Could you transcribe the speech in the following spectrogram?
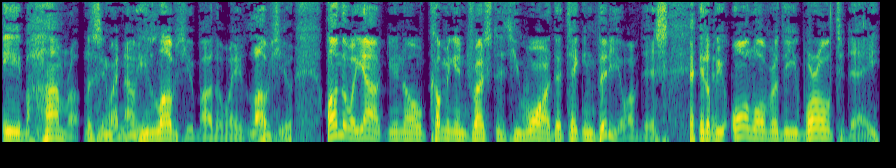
Abe Hamra, listening right now. He loves you, by the way, loves you. On the way out, you know, coming in dressed as you are, they're taking video of this. It'll be all over the world today,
